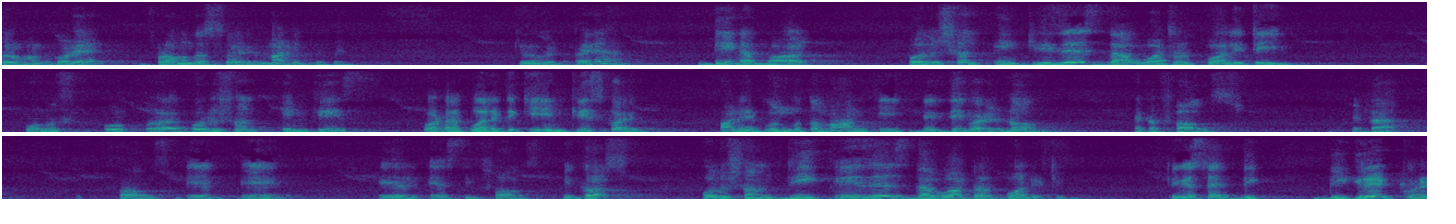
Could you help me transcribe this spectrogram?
গ্রহণ করে ফ্রম দ্য সোয়েল মাটি থেকে। তাই না? D number pollution increases the water quality pollution increase water quality কি ইনক্রিজ করে? পানির গুণগত মান কি বৃদ্ধি করে? নো এটা ফলস এটা ফলস এ E false because pollution decreases the water quality ঠিক আছে? ডিগ্রেড করে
